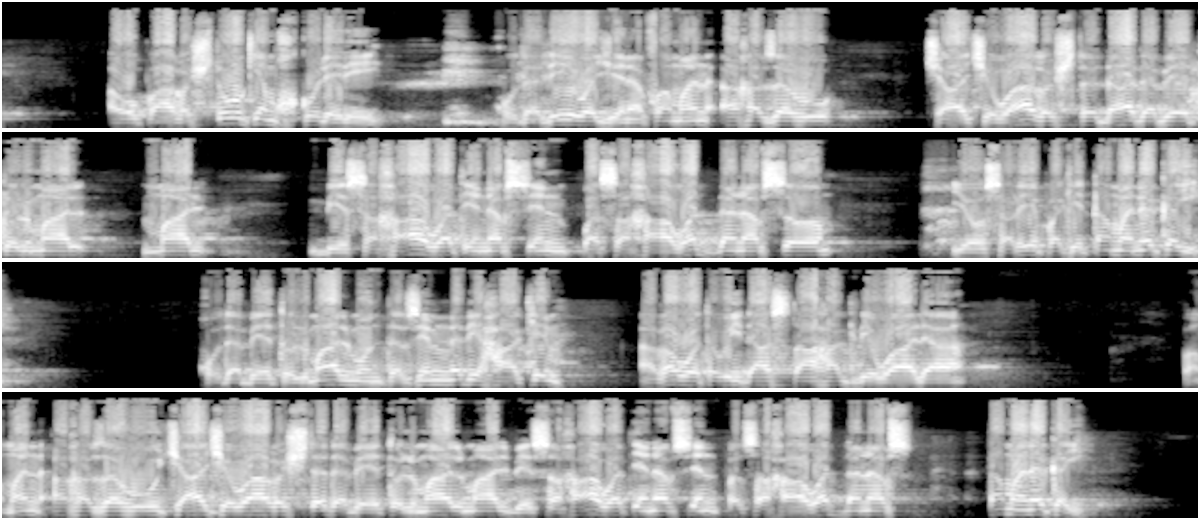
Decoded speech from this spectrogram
او په هغه شتو کې هم ښکلی دی خو د دې وجې نه فمن اخذه چا چې واغشته دا د بیت المال مال بسخاوت نفس په سخاوت د نفس یو سړی پکې تمه نه کوي خو د بیت المال منتظم نه دی حاکم هغه وته وی دا ستا حق دی والا فمن اخذه چا چې واغشته د بیت المال مال به سخاوت نفس په سخاوت د نفس تم نه کوي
